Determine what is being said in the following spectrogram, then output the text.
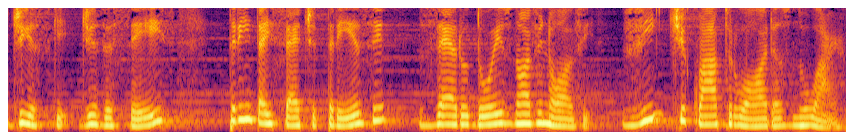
Disque 16 3713 0299. 24 horas no ar.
